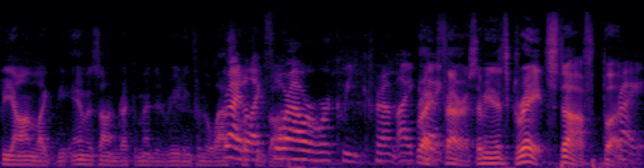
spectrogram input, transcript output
beyond like the Amazon recommended reading from the last right. Like four hour work week from like Right, like, Ferriss. I mean, it's great stuff, but Right.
